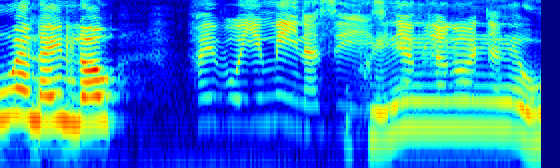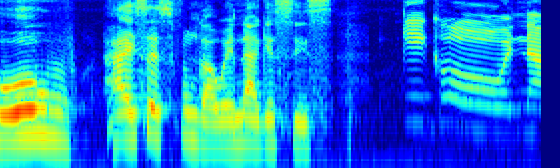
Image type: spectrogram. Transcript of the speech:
Uwena yini lo? Hayibo yimina sisi. Niyaphila kodwa? Hey, ho. Hayi sesifunga wena ke sisi. Ngikhona.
